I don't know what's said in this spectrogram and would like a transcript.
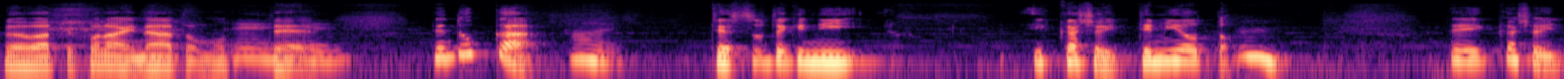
加わってこないなと思って、えでどっかえはい。テスト的に一箇所行ってみようと、うん。で一箇所い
